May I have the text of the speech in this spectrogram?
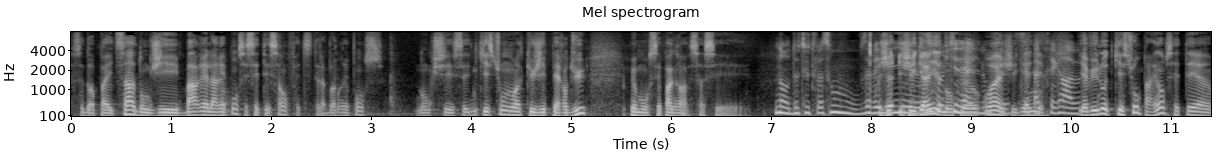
ça, ne doit pas être ça. Donc j'ai barré la réponse et c'était ça en fait. C'était la bonne réponse. Donc c'est une question moi, que j'ai perdue. Mais bon, c'est pas grave. Ça c'est. Non, de toute façon, vous avez gagné. J'ai gagné. Donc, euh, ouais, j'ai gagné. Il y avait une autre question, par exemple, c'était euh,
